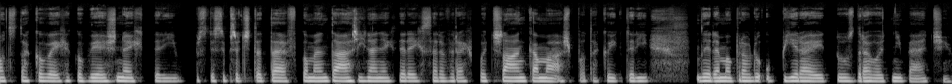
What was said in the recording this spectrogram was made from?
od takových jako běžných, který prostě si přečtete v komentářích na některých serverech pod článkama až po takový, který lidem opravdu upírají tu zdravotní péči.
